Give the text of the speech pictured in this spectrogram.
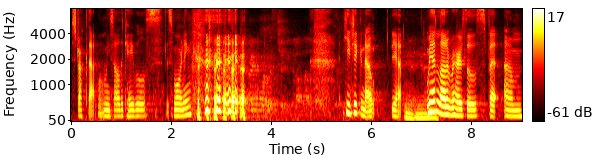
struck that when we saw the cables this morning. he chickened out, yeah. we had a lot of rehearsals, but um,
